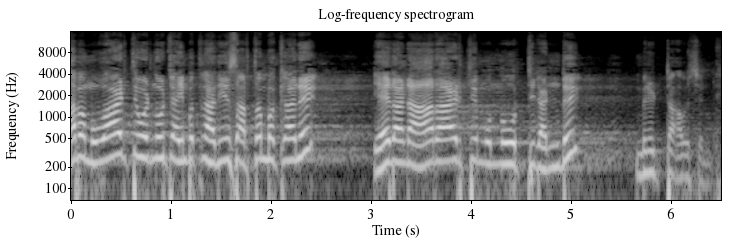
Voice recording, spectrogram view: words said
അപ്പൊ മൂവായിരത്തി ഒരുന്നൂറ്റി അമ്പത്തിന് ഹദീസ് അർത്ഥം വെക്കാൻ ഏതാണ്ട് ആറായിരത്തി മുന്നൂറ്റി രണ്ട് മിനിറ്റ് ആവശ്യമുണ്ട്.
